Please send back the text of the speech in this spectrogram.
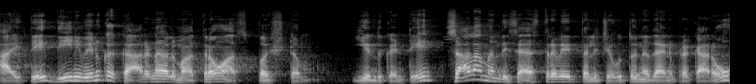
అయితే దీని వెనుక కారణాలు మాత్రం అస్పష్టం. ఎందుకంటే చాలా మంది శాస్త్రవేత్తలు చెబుతున్న దాని ప్రకారం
